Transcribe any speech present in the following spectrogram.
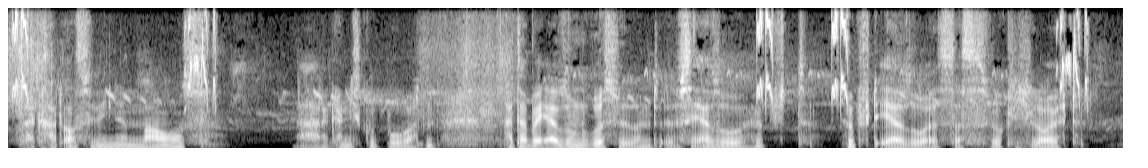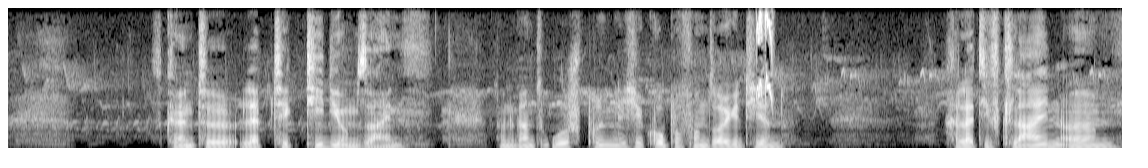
Sah gerade aus wie eine Maus. Ah, da kann ich es gut beobachten. Hat aber eher so einen Rüssel und ist eher so hüpft, hüpft eher so, als dass es wirklich läuft. Es könnte Leptictidium sein. So eine ganz ursprüngliche Gruppe von Säugetieren. Relativ klein, ähm,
